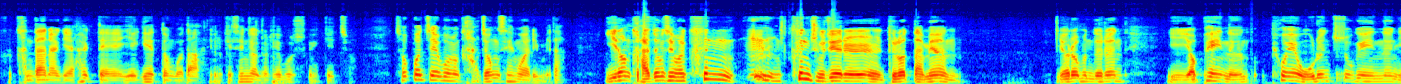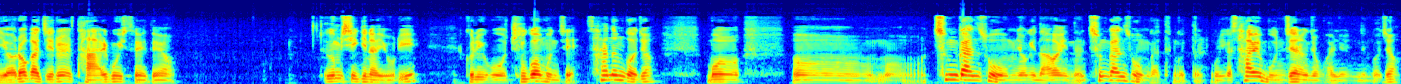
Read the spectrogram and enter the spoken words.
그 간단하게 할 때 얘기했던 거다 이렇게 생각을 해볼 수가 있겠죠. 첫 번째 보면 가정생활입니다. 이런 가정생활 큰 큰 주제를 들었다면 여러분들은 이 옆에 있는 표의 오른쪽에 있는 여러 가지를 다 알고 있어야 돼요. 음식이나 요리, 그리고 주거 문제, 사는 거죠. 뭐, 어, 뭐, 층간소음, 여기 나와 있는 층간소음 같은 것들. 우리가 사회 문제랑 좀 관련 있는 거죠.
